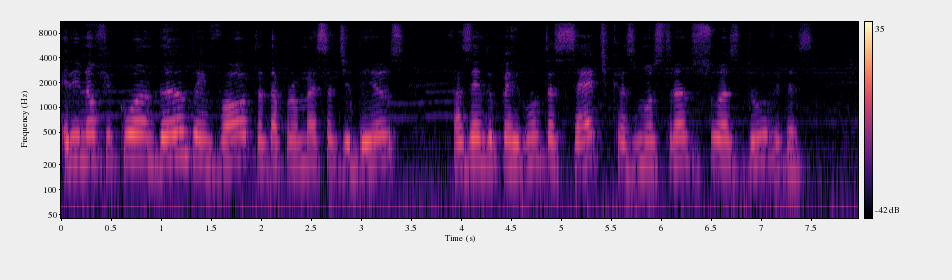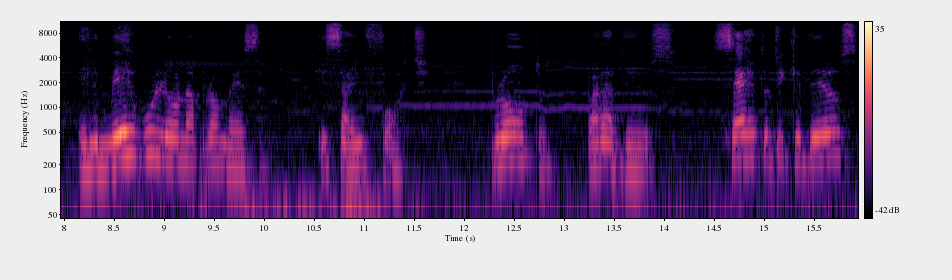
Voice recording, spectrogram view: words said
Ele não ficou andando em volta da promessa de Deus, fazendo perguntas céticas, mostrando suas dúvidas. Ele mergulhou na promessa e saiu forte, pronto para Deus, certo de que Deus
